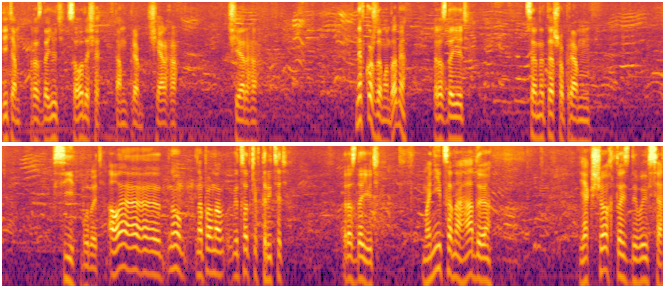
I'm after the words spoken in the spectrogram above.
дітям роздають солодощі, там прям черга. Черга. Не в кожному домі роздають. Це не те, що прям всі будуть. Але, ну, напевно, відсотків 30 роздають. Мені це нагадує, якщо хтось дивився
